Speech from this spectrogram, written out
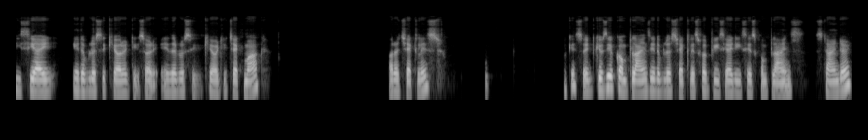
PCI AWS security, sorry, AWS security check mark or a checklist. Okay, so it gives you a compliance AWS checklist for PCI DCS compliance standard.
